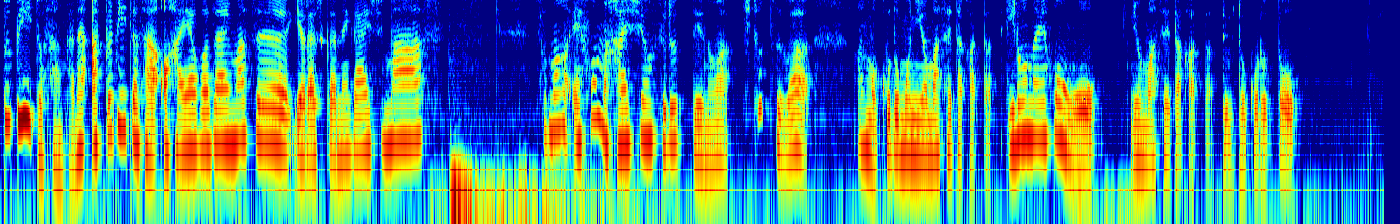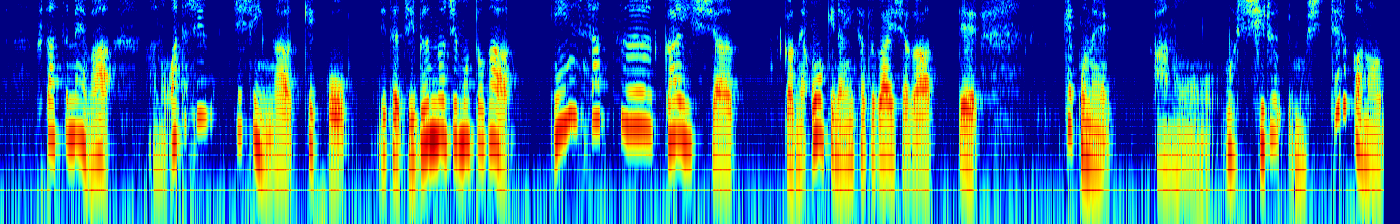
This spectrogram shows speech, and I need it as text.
プビートさんかな？アップビートさんおはようございます。よろしくお願いします。その絵本の配信をするっていうのは、一つは、あの、子供に読ませたかった。いろんな絵本を読ませたかったっていうところと、二つ目は、あの、私自身が結構、実は自分の地元が、印刷会社がね、大きな印刷会社があって、結構ね、あの、もう知る、もう知ってるかな？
